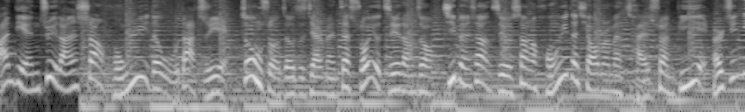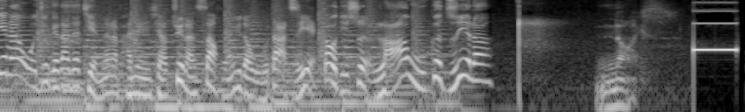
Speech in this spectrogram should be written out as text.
盘点最难上红玉的五大职业。众所周知，家人们，在所有职业当中，基本上只有上了红玉的小伙伴们才算毕业。而今天呢，我就给大家简单的盘点一下最难上红玉的五大职业，到底是哪五个职业呢？Nice。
